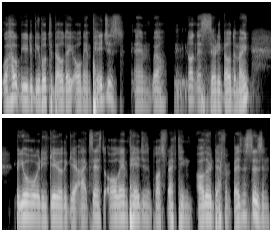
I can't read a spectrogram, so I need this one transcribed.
will help you to be able to build out all them pages. Um, well, not necessarily build them out, but you'll already be able to get access to all them pages and plus 15 other different businesses and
